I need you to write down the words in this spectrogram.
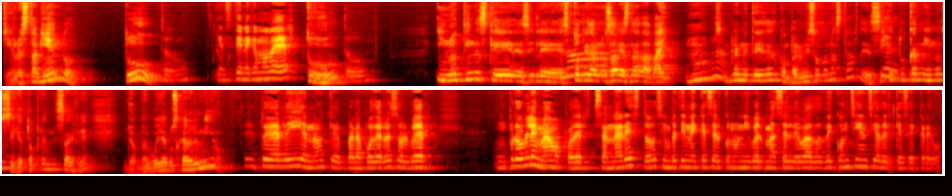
¿quién lo está viendo? Tú. Tú. ¿Quién se tiene que mover? Tú. Tú. Y no tienes que decirle, estúpida, No. no sabes nada, bye. No, No. simplemente dices, con permiso, buenas tardes. Sigue Sí. tu camino, sigue tu aprendizaje. Yo me voy a buscar el mío. Sí, entonces ya leía, ¿no? Que para poder resolver un problema o poder sanar esto, siempre tiene que ser con un nivel más elevado de conciencia del que se creó.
